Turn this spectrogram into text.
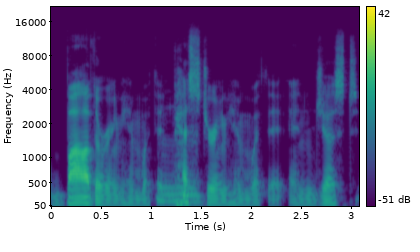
bothering Him with it, Mhm. pestering Him with it, and just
